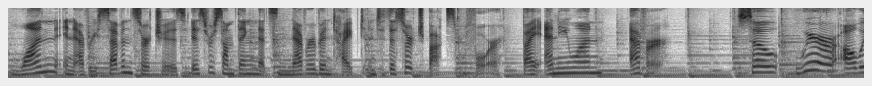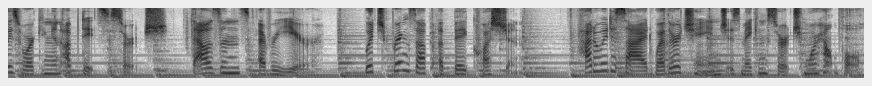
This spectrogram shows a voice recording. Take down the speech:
one in every seven searches is for something that's never been typed into the search box before, by anyone, ever. So we're always working on updates to search, thousands every year. Which brings up a big question. How do we decide whether a change is making search more helpful?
